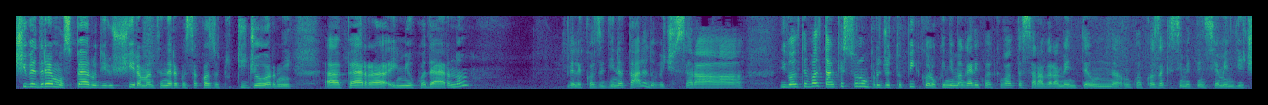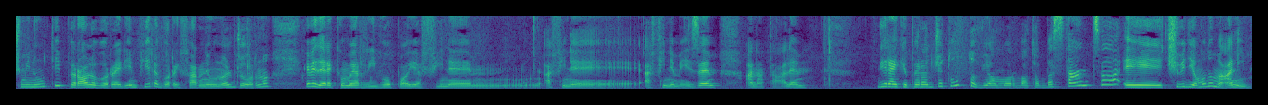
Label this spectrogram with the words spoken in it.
ci vedremo, spero di riuscire a mantenere questa cosa tutti i giorni eh, per il mio quaderno delle cose di Natale dove ci sarà di volta in volta anche solo un progetto piccolo, quindi magari qualche volta sarà veramente un, un qualcosa che si mette insieme in 10 minuti, però lo vorrei riempire, vorrei farne uno al giorno e vedere come arrivo poi a fine, a fine, a fine mese, a Natale. Direi che per oggi è tutto, vi ho ammorbato abbastanza e ci vediamo domani.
